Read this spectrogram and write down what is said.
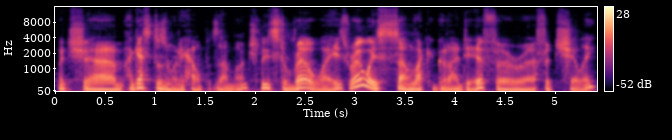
Which um, I guess doesn't really help us that much. Leads to railways. Railways sound like a good idea for uh, for Chile.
